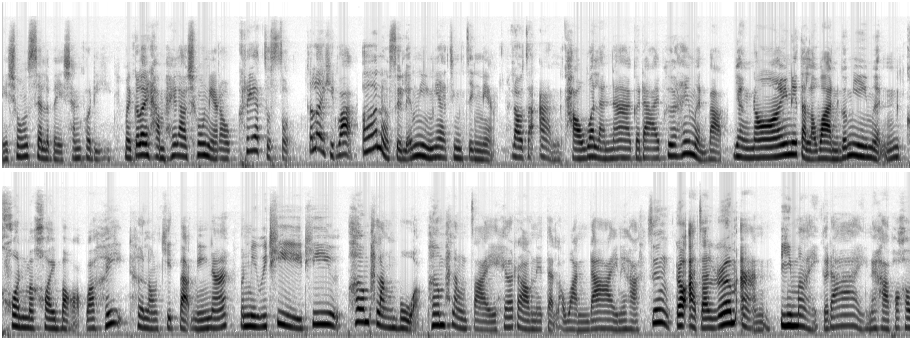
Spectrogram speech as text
ในช่วง celebration พอดี มันก็เลยทำให้เราช่วงนี้เราเครียดสุดๆก็เลยคิดว่าเออหนังสือเล่มนี้เนี่ยจริง ๆ เนี่ยเราจะอ่านเขาวันละหน้าก็ได้เพื่อให้เหมือนแบบ อย่างน้อยในแต่ละวันก็มีเหมือนคนนมาคอยบอกว่าเฮ้ยเธอลองคิดแบบนี้นะ มันมีวิธีที่เพิ่มพลังบวก เพิ่มพลังใจให้เราในแต่ละวันได้นะคะ ซึ่งเราอาจจะเริ่มอ่านปีใหม่ก็ได้นะคะ เพราะเขา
